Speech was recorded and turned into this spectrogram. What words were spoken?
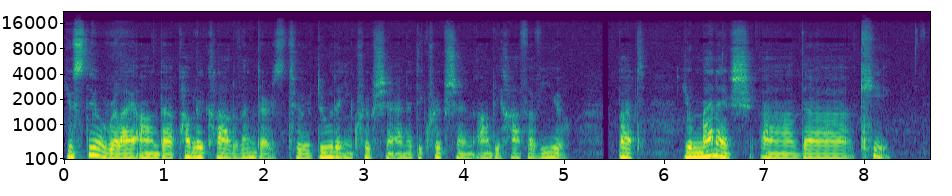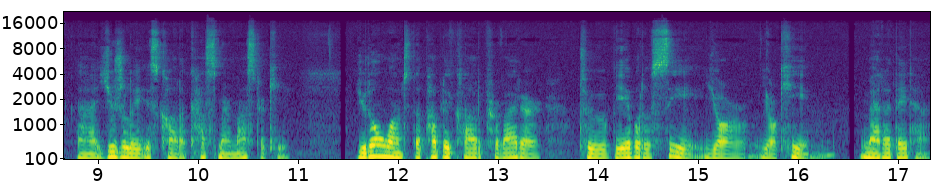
you still rely on the public cloud vendors to do the encryption and the decryption on behalf of you. But you manage uh, the key. Uh, usually it's called a customer master key. You don't want the public cloud provider to be able to see your, your key metadata.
